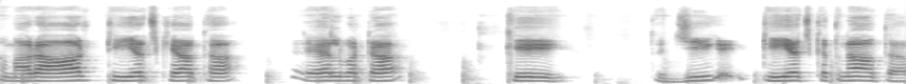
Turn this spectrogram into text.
हमारा आर टी एच क्या था एल बटा के तो जी टी एच कितना होता है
